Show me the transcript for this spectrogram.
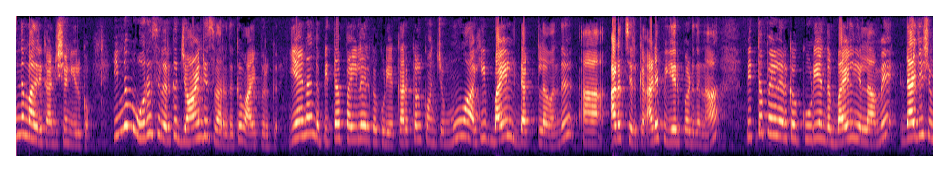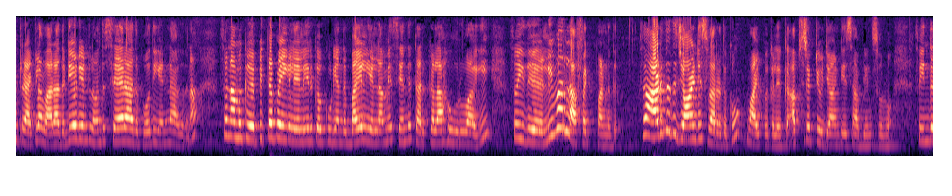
இந்த மாதிரி கண்டிஷன் இருக்கும். இன்னும் ஒரு சிலருக்கு ஜாயிண்டிஸ் வர்றதுக்கு வாய்ப்பு இருக்குது ஏன்னா இந்த பித்தப்பையில் இருக்கக்கூடிய கற்கள் கொஞ்சம் மூவ் ஆகி பைல் டக்டில் வந்து அடைச்சிருக்கு. அடைப்பு ஏற்படுதுன்னா பித்தப்பையில் இருக்கக்கூடிய இந்த பைல் எல்லாமே டைஜஸ்டிவ் ட்ராக்ல வராது. டியோடியன்ட்ல வந்து சேராத போது என்ன ஆகுதுன்னா ஸோ நமக்கு பித்தப்பைகளில் இருக்கக்கூடிய அந்த பைல் எல்லாமே சேர்ந்து கற்களாக உருவாகி ஸோ இது லிவரில் அஃபெக்ட் பண்ணுது. ஸோ அடுத்தது ஜாயிண்டிஸ் வர்றதுக்கும் வாய்ப்புகள் இருக்குது அப்ஸ்ட்ரக்டிவ் ஜாயிண்டிஸ் அப்படின்னு சொல்லுவோம். ஸோ இந்த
